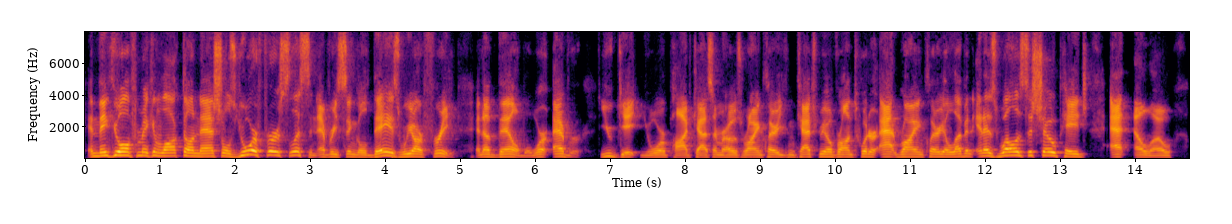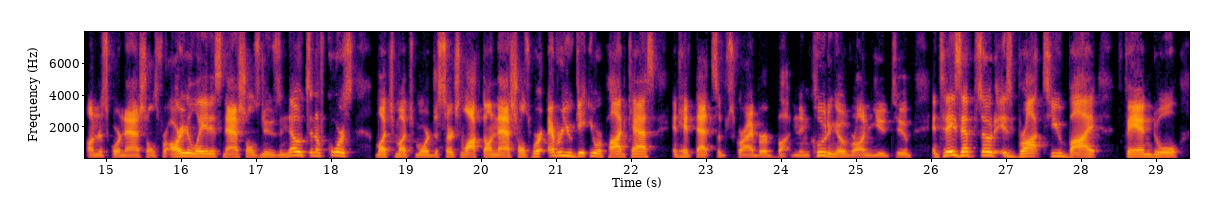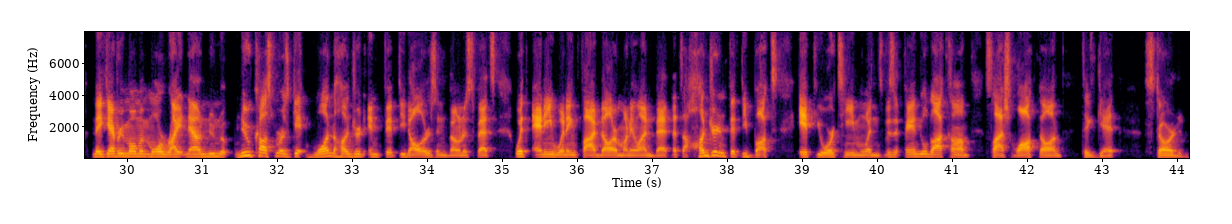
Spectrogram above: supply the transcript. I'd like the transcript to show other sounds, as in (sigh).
And thank you all for making Locked On Nationals your first listen every single day as we are free and available wherever you get your podcast. I'm your host, Ryan Clary. You can catch me over on Twitter at Ryan Clary11 and as well as the show page at LO underscore Nationals for all your latest Nationals news and notes. And of course, much, much more. Just search Locked On Nationals wherever you get your podcast and hit that subscriber button, including over on YouTube. And today's episode is brought to you by FanDuel. Make every moment more right now. New, new customers get $150 in bonus bets with any winning $5 moneyline bet. That's 150 bucks if your team wins. Visit fanduel.com slash locked on to get started.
